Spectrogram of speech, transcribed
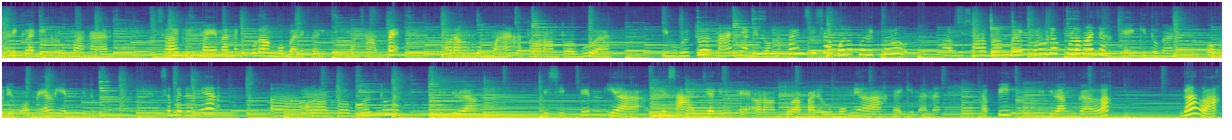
balik lagi ke rumah kan. Misalnya duit mainannya kurang gue balik lagi ke rumah. Sampai orang rumah atau orang tua gue ibu gue tuh nanya gitu ngapain sih cak? Bolak balik mulu. Kalau misalnya bolak balik mulu udah pulang aja. Kayak gitu kan. Oh gue diomelin gitu. Sebenarnya uh, orang tua gue tuh dibilang disiplin ya biasa aja gitu. Kayak orang tua pada umumnya lah kayak gimana. Tapi dibilang galak galak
